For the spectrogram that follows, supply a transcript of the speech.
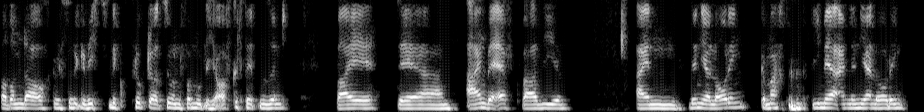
warum da auch gewisse Gewichtsfluktuationen vermutlich aufgetreten sind, bei der ANBF quasi ein Linear Loading gemacht, mhm. primär ein Linear Loading.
